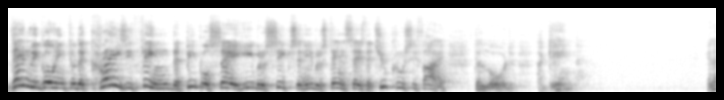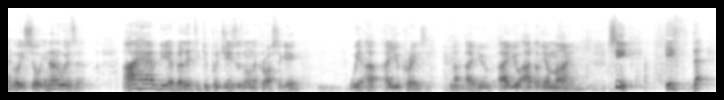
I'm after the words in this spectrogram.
then we go into the crazy thing that people say, Hebrews 6 and Hebrews 10 says that you crucify the Lord again. And I'm going, so in other words, I have the ability to put Jesus on the cross again. We, are, are you crazy? Are you, are you out of your mind? See, if that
